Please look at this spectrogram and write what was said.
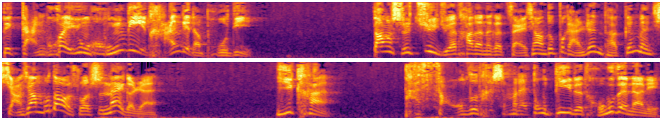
得赶快用红地毯给他铺地。当时拒绝他的那个宰相都不敢认他，根本想象不到说是那个人。一看，他嫂子他什么的都低着头在那里，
